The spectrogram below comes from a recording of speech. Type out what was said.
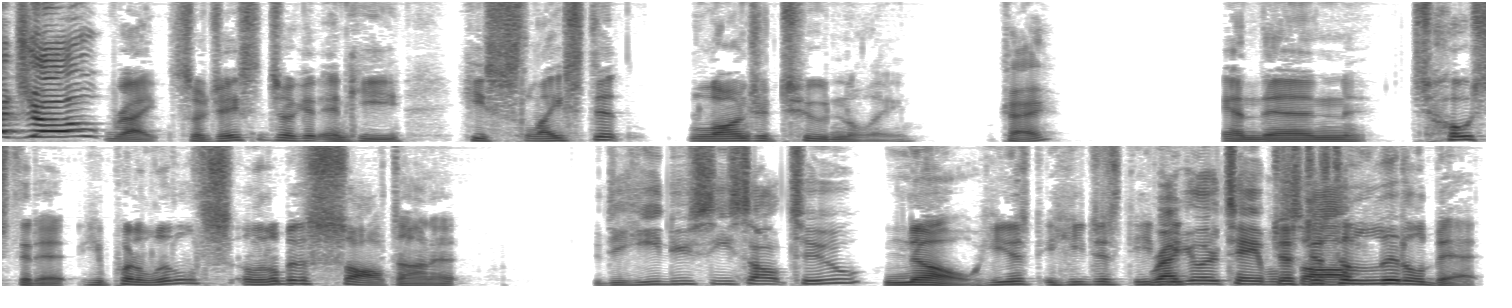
that, Joe. Right. So Jason took it and he he sliced it longitudinally Okay. and then toasted it. He put a little a little bit of salt on it. Did he do sea salt too? No, he just he just he Regular table just salt. just a little bit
